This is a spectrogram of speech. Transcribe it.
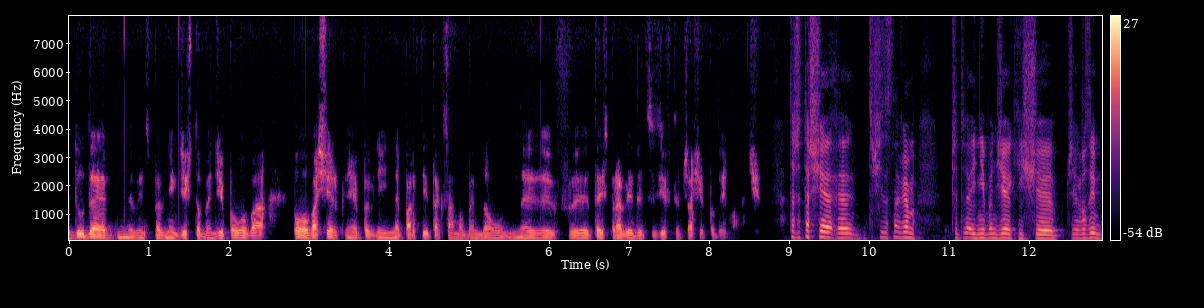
Dudę, więc pewnie gdzieś to będzie połowa, połowa sierpnia, pewnie inne partie tak samo będą w tej sprawie decyzje w tym czasie podejmować. Też, też, się, też się zastanawiam, czy tutaj nie będzie jakiś, e, czy jak rozumiem,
